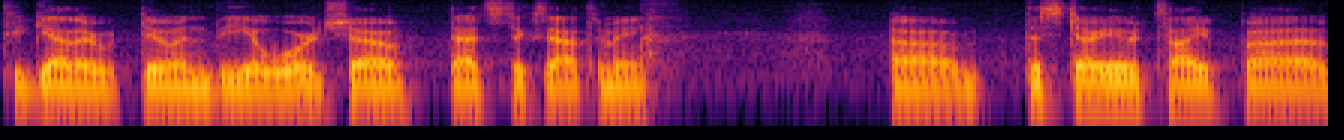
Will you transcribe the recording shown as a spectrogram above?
together doing the award show. That sticks out to me. Um, the stereotype uh,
